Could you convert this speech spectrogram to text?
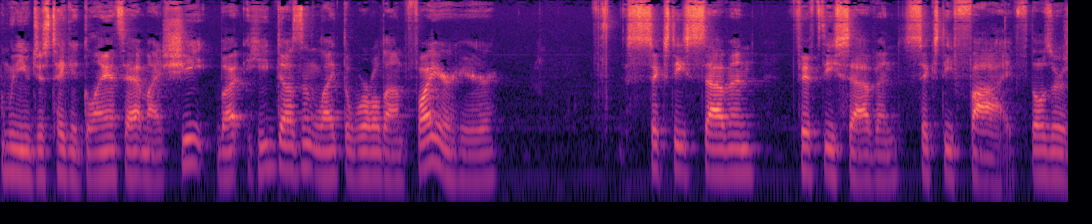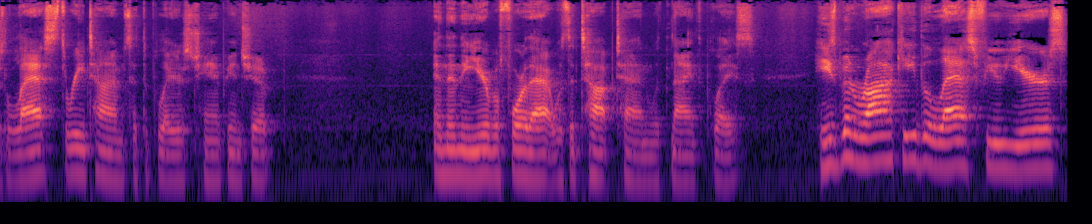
when you just take a glance at my sheet, but he doesn't light the world on fire here. 67, 57, 65. Those are his last three times at the Players' Championship. And then the year before that was the top 10 with ninth place. He's been rocky the last few years,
